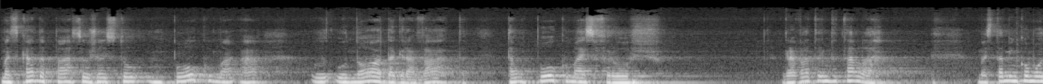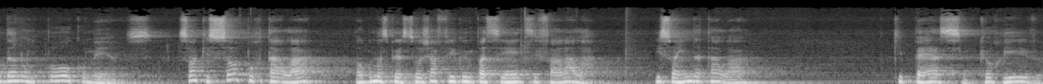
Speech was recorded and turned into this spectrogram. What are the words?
mas cada passo eu já estou um pouco mais. o, o nó da gravata está um pouco mais frouxo. A gravata ainda está lá, mas está me incomodando um pouco menos. Só que só por estar tá lá, algumas pessoas já ficam impacientes e falam: ah lá, isso ainda está lá. Que péssimo, que horrível.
